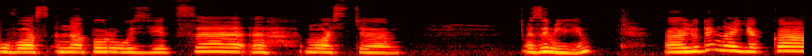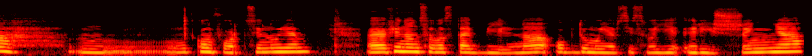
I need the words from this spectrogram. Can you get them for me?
У вас на порозі це е, масть е, землі. Е, Людина, яка комфорт цінує, фінансово стабільна, обдумує всі свої рішення,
